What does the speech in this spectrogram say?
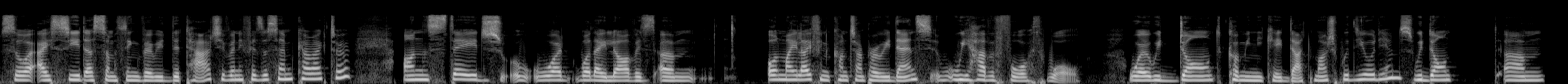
so I see it as something very detached, even if it's the same character. On stage, what what I love is um, all my life in contemporary dance, we have a fourth wall where we don't communicate that much with the audience. We don't. Um,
